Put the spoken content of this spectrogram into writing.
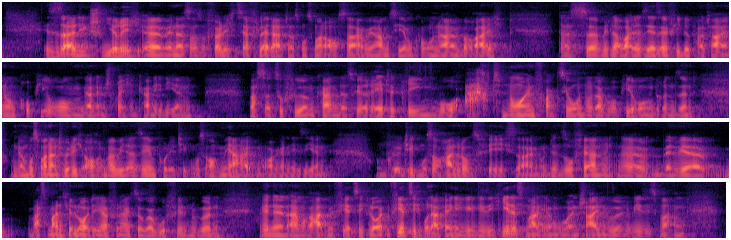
Es ist allerdings schwierig, äh, wenn das also völlig zerfleddert, das muss man auch sagen. Wir haben es hier im kommunalen Bereich, dass äh, mittlerweile sehr, sehr viele Parteien und Gruppierungen dann entsprechend kandidieren, was dazu führen kann, dass wir Räte kriegen, wo acht, neun Fraktionen oder Gruppierungen drin sind. Und da muss man natürlich auch immer wieder sehen, Politik muss auch Mehrheiten organisieren. Und Politik muss auch handlungsfähig sein. Und insofern, äh, wenn wir, was manche Leute ja vielleicht sogar gut finden würden, wir hätten in einem Rat mit 40 Leuten, 40 Unabhängige, die sich jedes Mal irgendwo entscheiden würden, wie sie es machen,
